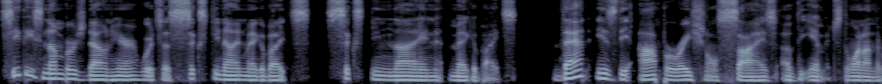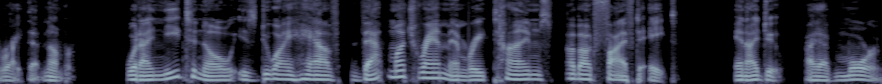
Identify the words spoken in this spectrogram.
See these numbers down here where it says 69 megabytes, 69 megabytes. That is the operational size of the image, the one on the right, that number. What I need to know is do I have that much RAM memory times about 5 to 8? And I do. I have more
